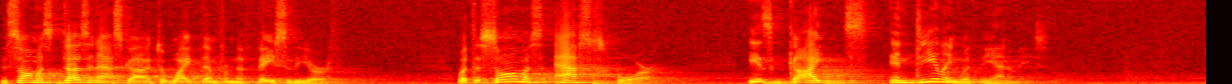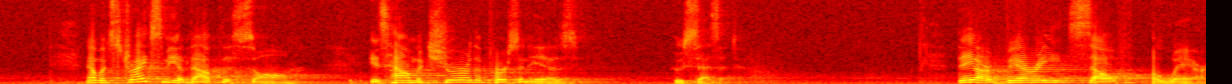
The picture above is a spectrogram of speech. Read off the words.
The psalmist doesn't ask God to wipe them from the face of the earth. What the psalmist asks for is guidance in dealing with the enemies. Now, what strikes me about this psalm is how mature the person is who says it. They are very self aware.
